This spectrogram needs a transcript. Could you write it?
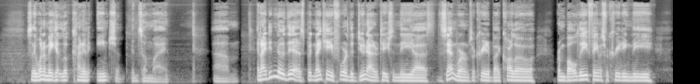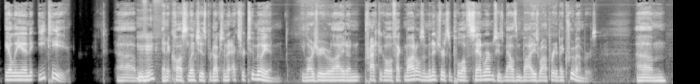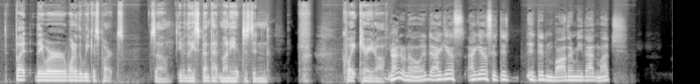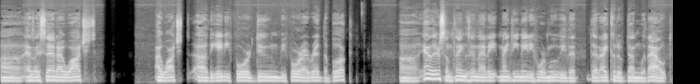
So they want to make it look kind of ancient in some way. Um, and I didn't know this, but in 1984, the Dune adaptation, the, uh, the sandworms were created by Carlo Rambaldi, famous for creating the alien ET. Um, Mhm. and it cost Lynch's production an extra two million. He largely relied on practical effect models and miniatures to pull off the sandworms, whose mouths and bodies were operated by crew members. Um, but they were one of the weakest parts. So even though he spent that money, it just didn't quite carry it off. I don't know. It, I guess I guess it did. It didn't bother me that much. Uh, as I said, I watched. I watched uh, the '84 Dune before I read the book. Uh, yeah, there's some things in that eight, 1984 movie that that I could have done without,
